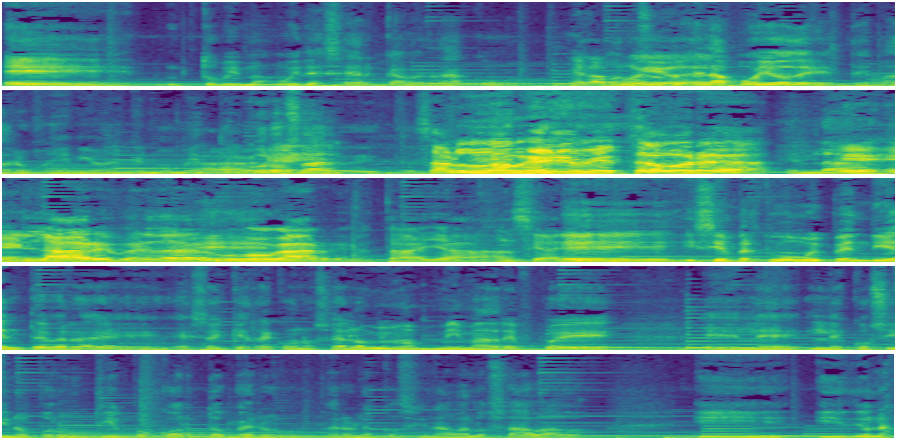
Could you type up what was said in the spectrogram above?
eh, tuvimos muy de cerca, ¿verdad? Con, el apoyo, de, el apoyo de, Padre Eugenio en aquel momento ah, Corozal. Saludos a eh, Eugenio que está ahora en Lares, ¿verdad? En un eh, hogar está allá ancianito. y siempre estuvo muy pendiente, ¿verdad? eso hay que reconocerlo. Mi, mi madre fue, le, le cocinó por un tiempo corto, pero, pero le cocinaba los sábados. Y, de, una,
